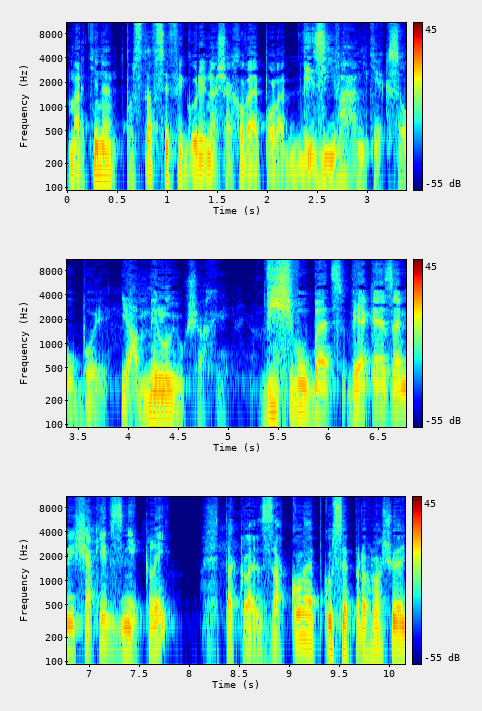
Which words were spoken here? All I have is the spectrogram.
Martine, postav si figury na šachové pole. Vyzývám tě k souboji. Já miluju šachy. Víš vůbec, v jaké zemi šachy vznikly? Takhle, za kolébku se prohlašuje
